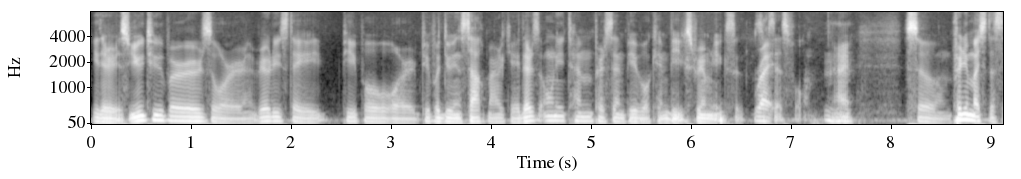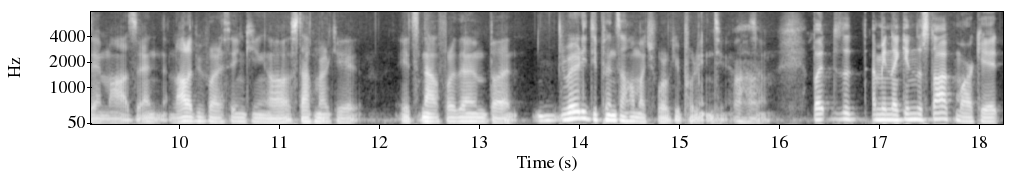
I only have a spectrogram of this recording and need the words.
either it's YouTubers or real estate people or people doing stock market. There's only ten percent people can be extremely su- Right. successful, right? So pretty much the same odds, and a lot of people are thinking uh, stock market. It's not for them, but it really depends on how much work you put into. Uh-huh. So. But the, I mean, like in the stock market,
